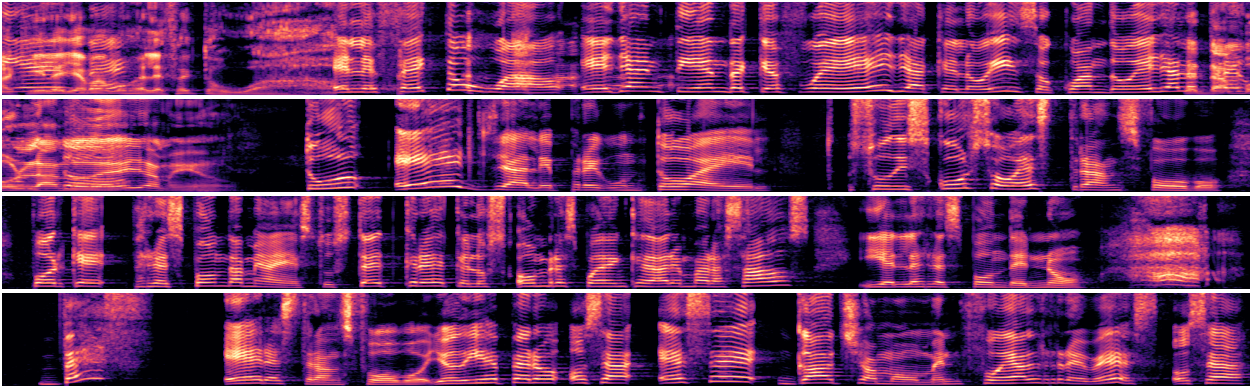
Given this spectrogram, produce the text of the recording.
Aquí le entiende- llamamos el efecto wow. el efecto wow. ella entiende que fue ella que lo hizo. Cuando ella le están preguntó, burlando de ella, mijo. Tú, ella le preguntó a él, su discurso es transfobo, porque respóndame a esto, ¿usted cree que los hombres pueden quedar embarazados? Y él le responde, no. ¡Ah! ¿Ves? Eres transfobo. Yo dije, pero, o sea, ese gotcha moment fue al revés. O sea,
